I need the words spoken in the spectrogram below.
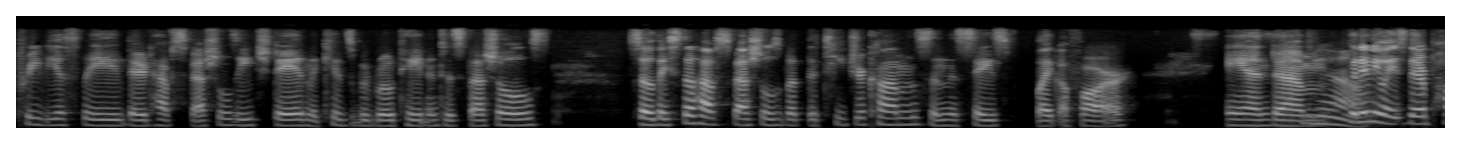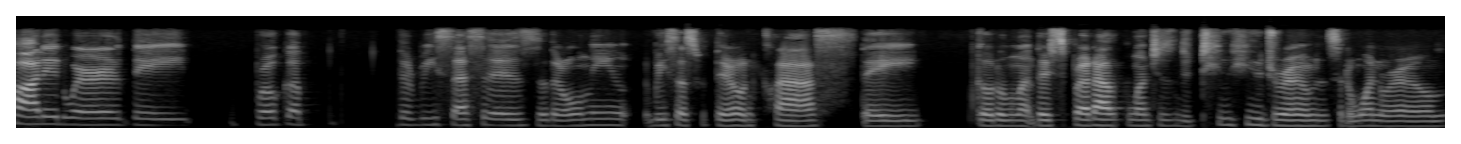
previously they'd have specials each day and the kids would rotate into specials so they still have specials but the teacher comes and this stays like afar and um yeah. but anyways they're potted where they broke up the recesses so they're only recess with their own class they go to lunch they spread out lunches into two huge rooms instead of one room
